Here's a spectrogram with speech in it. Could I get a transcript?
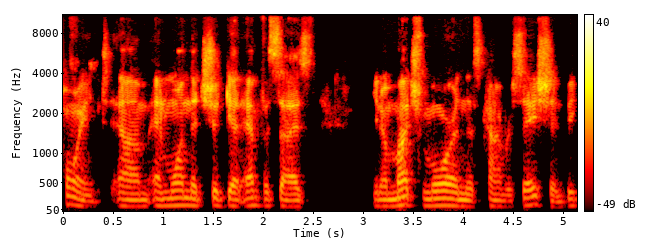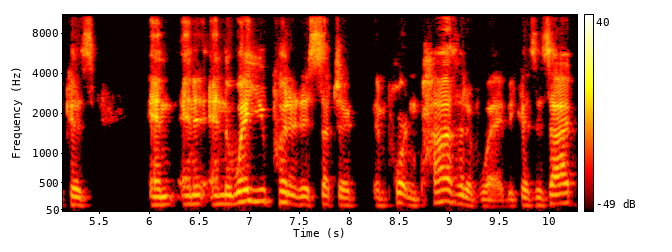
point, um, and one that should get emphasized, you know, much more in this conversation because, and and and the way you put it is such an important positive way because as I've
